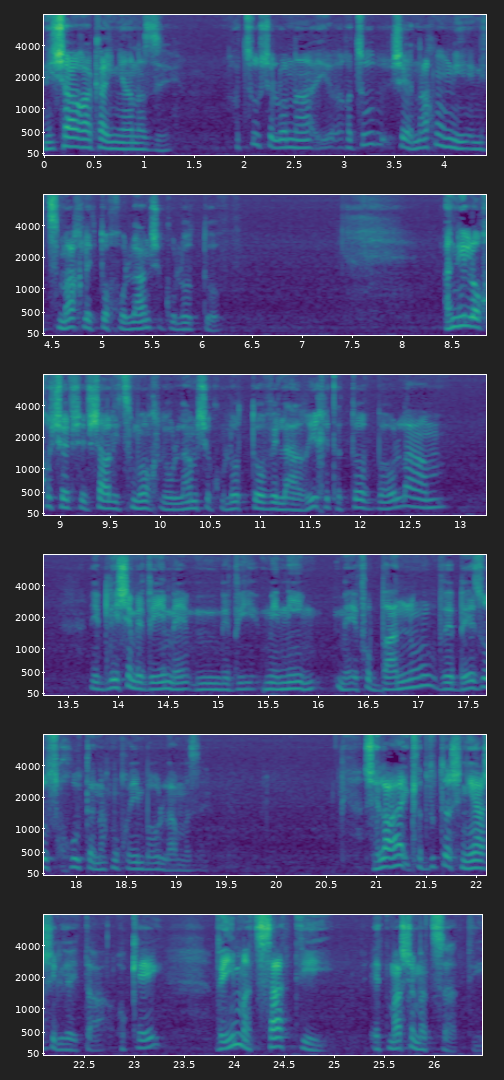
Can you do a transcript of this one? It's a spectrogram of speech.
נשאר רק העניין הזה. רצו, שלא, נ... רצו שאנחנו נצמח לתוך עולם שכולו טוב. אני לא חושב שאפשר לצמוח לעולם שכולו טוב ולהעריך את הטוב בעולם מבלי שמביאים מאיפה באנו ובאיזו זכות אנחנו חיים בעולם הזה. השאלה, ההתלבטות השנייה שלי הייתה, אוקיי, ואם מצאתי את מה שמצאתי,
